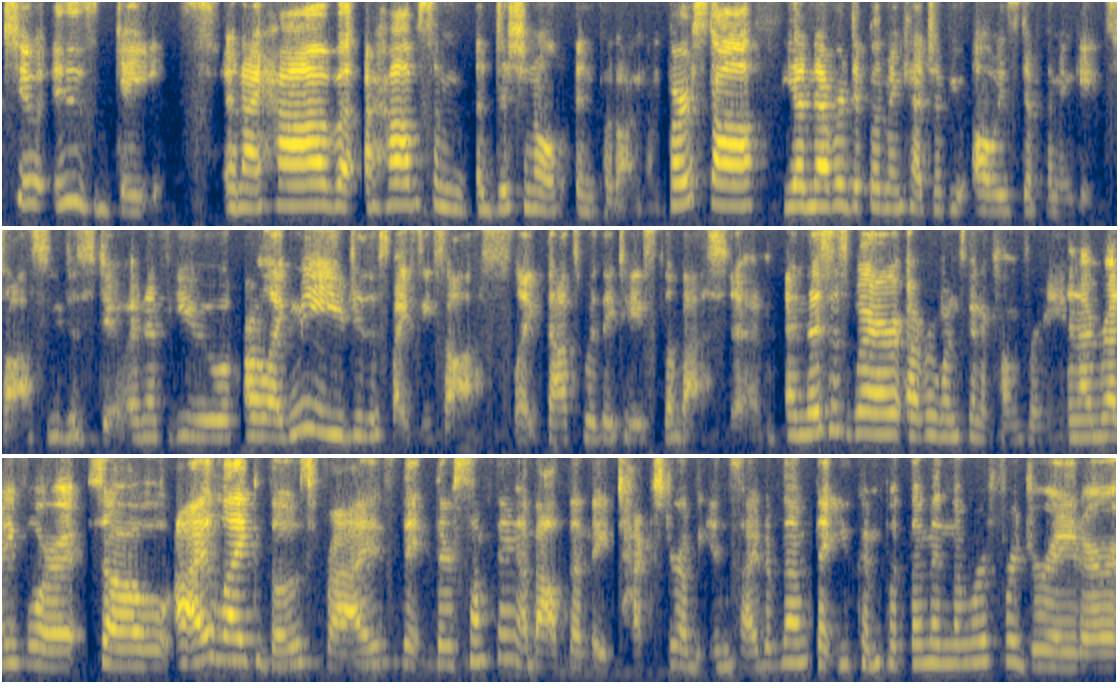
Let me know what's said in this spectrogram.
two is Gates, and I have I have some additional input on them. First off, you never dip them in ketchup. You always dip them in Gates sauce. You just do. And if you are like me, you do the spicy sauce. Like that's where they taste the best in. And this is where everyone's gonna come for me, and I'm ready for it. So I like those fries. They, there's something about them, the texture of the inside of them, that you can put them in the refrigerator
